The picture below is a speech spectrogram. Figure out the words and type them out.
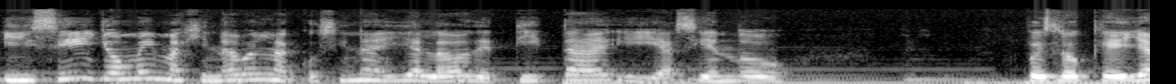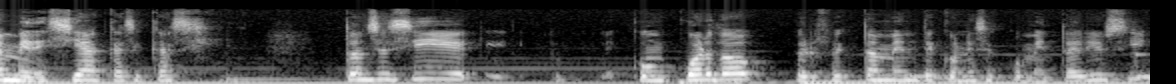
Y sí, yo me imaginaba en la cocina ahí al lado de Tita y haciendo pues lo que ella me decía casi casi. Entonces sí, concuerdo perfectamente con ese comentario, sí,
